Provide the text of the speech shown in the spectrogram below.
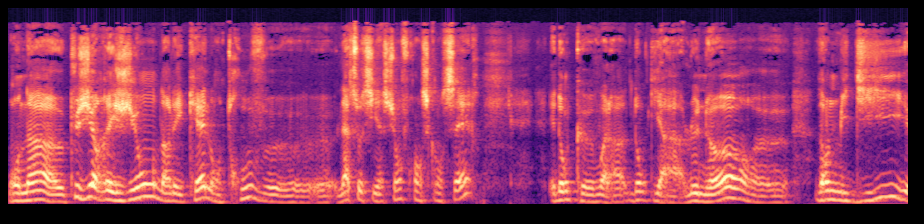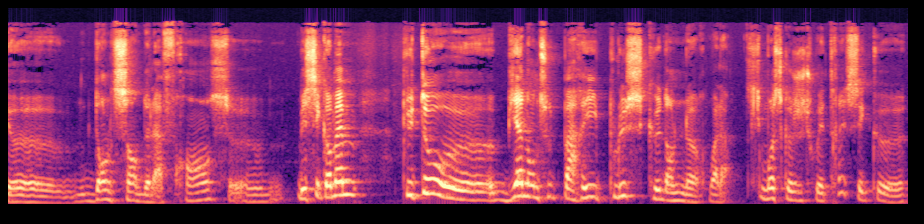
on a plusieurs régions dans lesquelles on trouve l'association France Cancer. Et donc voilà, donc il y a le nord, dans le midi, dans le centre de la France, mais c'est quand même plutôt euh, bien en dessous de Paris, plus que dans le Nord. Voilà. Moi, ce que je souhaiterais, c'est que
